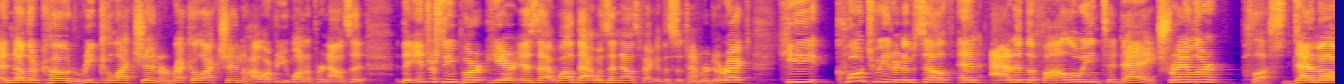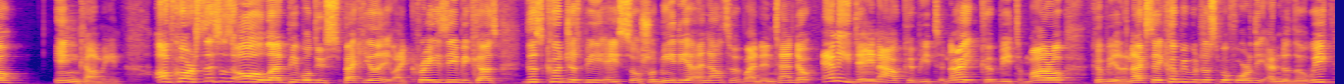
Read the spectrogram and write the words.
another code recollection or recollection, however you want to pronounce it. The interesting part here is that while that was announced back at the September Direct, he quote tweeted himself and added the following today trailer plus demo incoming. Of course, this has all led people to speculate like crazy because this could just be a social media announcement by Nintendo any day now. Could be tonight, could be tomorrow, could be the next day, could be just before the end of the week.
